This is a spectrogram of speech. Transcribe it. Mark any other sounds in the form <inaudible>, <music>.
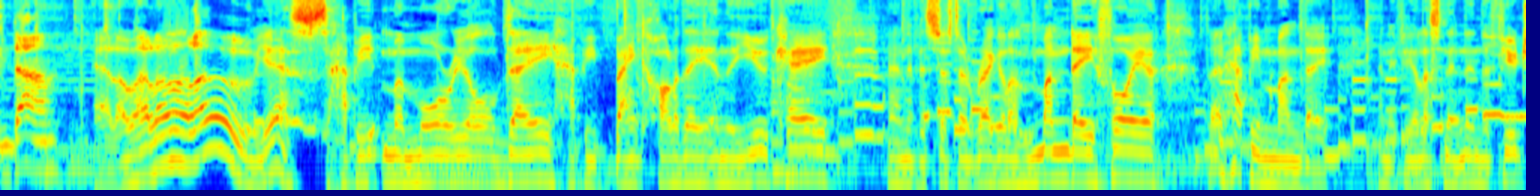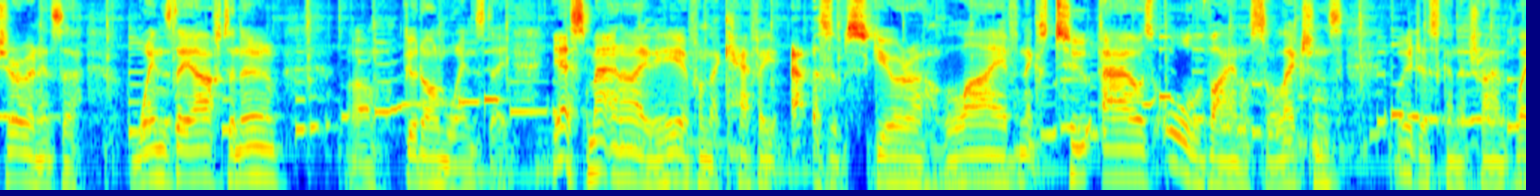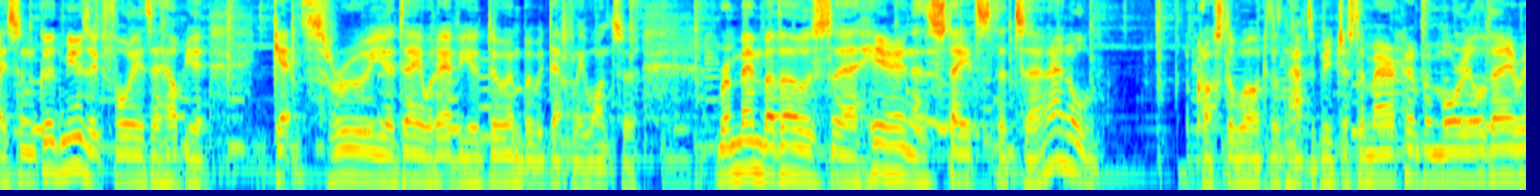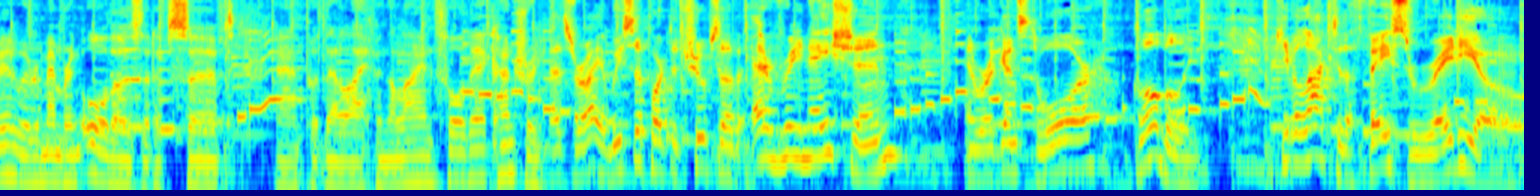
And Dom. Hello, hello, hello. Yes, happy Memorial Day, happy bank holiday in the UK. And if it's just a regular Monday for you, then happy Monday. And if you're listening in the future and it's a Wednesday afternoon, well, good on Wednesday. Yes, Matt and I are here from the Cafe Atlas Obscura, live next two hours, all vinyl selections. We're just going to try and play some good music for you to help you get through your day, whatever you're doing, but we definitely want to remember those uh, here in the States that, uh, and all across the world, it doesn't have to be just America, Memorial Day, really. We're remembering all those that have served and put their life in the line for their country. That's right. We support the troops of every nation, and we're against war globally. Keep it locked to the Face Radio.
